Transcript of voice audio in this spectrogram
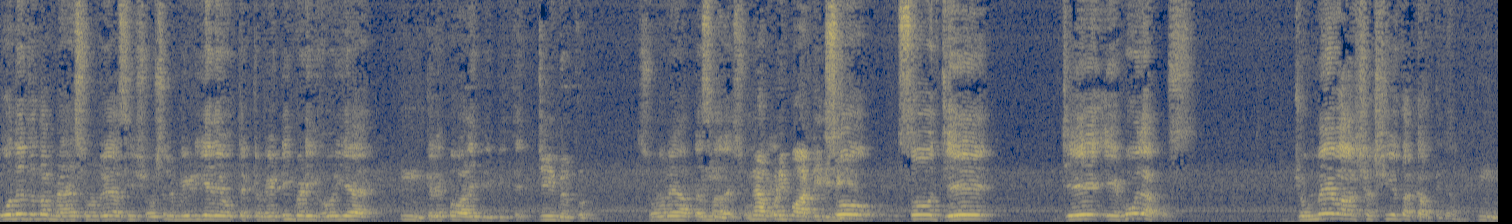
ਉਹਦੇ ਤੋਂ ਤਾਂ ਮੈਂ ਸੁਣ ਰਿਹਾ ਸੀ ਸੋਸ਼ਲ ਮੀਡੀਆ ਦੇ ਉੱਤੇ ਕਮੇਡੀ ਬੜੀ ਹੋ ਰਹੀ ਹੈ ਕਲਿੱਪ ਵਾਲੀ ਬੀਬੀ ਤੇ। ਜੀ ਬਿਲਕੁਲ। ਸੁਣ ਰਹੇ ਆਪਾਂ ਸਾਰੇ ਸੁਣ ਮੈਂ। ਆਪਣੀ ਪਾਰਟੀ ਦੀ ਸੋ ਸੋ ਜੇ ਜੇ ਇਹੋ ਜਿਹਾ ਕੁਛ ਜ਼ਿੰਮੇਵਾਰ ਸ਼ਖਸੀਅਤਾਂ ਕਰਦੀਆਂ ਨੇ ਹੂੰ।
